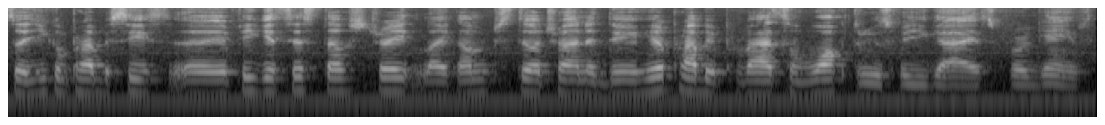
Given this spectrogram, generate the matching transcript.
so you can probably see uh, if he gets his stuff straight, like I'm still trying to do. He'll probably provide some walkthroughs for you guys for games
